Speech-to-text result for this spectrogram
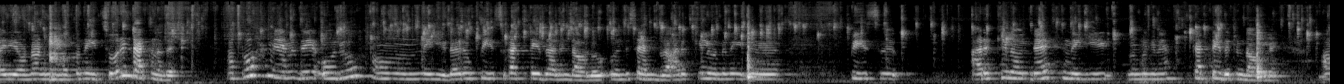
അരി കൊണ്ടാണ് നമുക്ക് നെയ്ച്ചോറ് ഉണ്ടാക്കുന്നത്. അപ്പോൾ ഞാനിത് ഒരു നെയ്യുടെ ഒരു പീസ് കട്ട് ചെയ്താലുണ്ടാവുള്ളൂ ഒരു സെന്റർ അര കിലോന്റെ നെയ്യ് പീസ് അര കിലോന്റെ നെയ്യ് നമ്മളിങ്ങനെ കട്ട് ചെയ്തിട്ടുണ്ടാവില്ലേ? ആ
